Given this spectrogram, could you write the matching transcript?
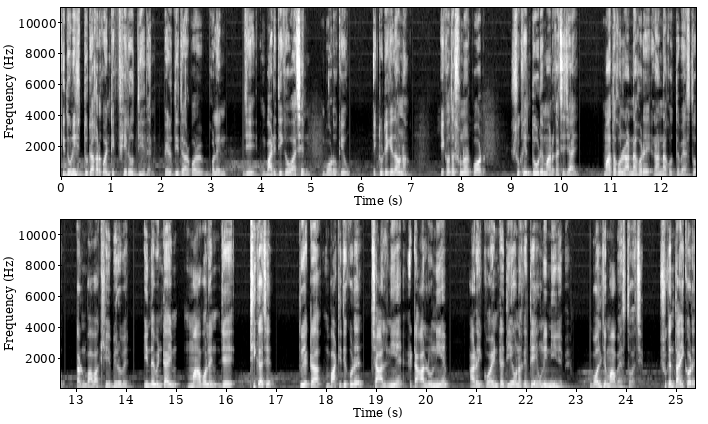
কিন্তু উনি দু টাকার কয়েনটি ফেরত দিয়ে দেন। ফেরত দিয়ে দেওয়ার পর বলেন যে, বাড়িতে কেউ আছেন? বড় কেউ? একটু ডেকে দাও না। কথা শোনার পর সুখেন দৌড়ে মার কাছে যায়। মা তখন রান্নাঘরে রান্না করতে ব্যস্ত, কারণ বাবা খেয়ে বেরোবে। ইন দ্য মিন টাইম মা বলেন যে, ঠিক আছে, তুই একটা বাটিতে করে চাল নিয়ে, একটা আলু নিয়ে আর ওই কয়েনটা দিয়ে ওনাকে দে, উনি নিয়ে নেবে। বল যে মা ব্যস্ত আছে। সুখেন তাই করে,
